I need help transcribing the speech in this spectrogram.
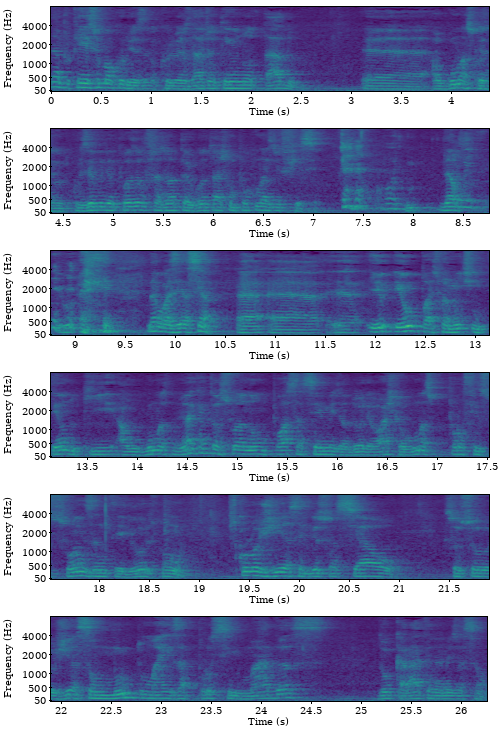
Não, porque isso é uma curiosidade, eu tenho notado é, algumas coisas. Inclusive, depois eu vou fazer uma pergunta, acho um pouco mais difícil. Não, eu, não, mas é assim, ó, é, é, eu, eu, particularmente entendo que algumas, não é que a pessoa não possa ser mediadora, eu acho que algumas profissões anteriores, como psicologia, serviço social, sociologia, são muito mais aproximadas do caráter da mediação.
